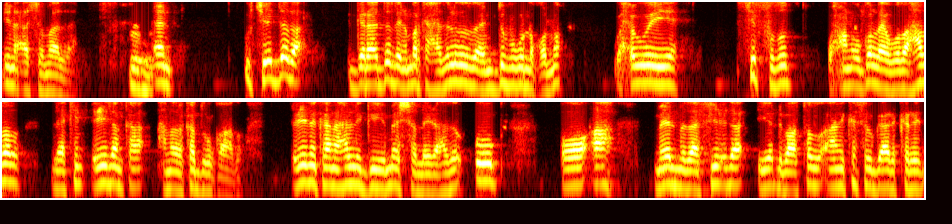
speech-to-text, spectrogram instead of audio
dhinaca somaliland ujeeddada garaadadani marka hadalladooda aynu dib ugu noqonno waxa weeye si fudud waxaan ogolahay wada hadal laakiin ciidanka hanala ka dulqaado. Ciidankana hala geeyo meesha la yidhaahdo oog oo ah meel madaafiicda iyo dhibaatadu aanay ka soo gaari karin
